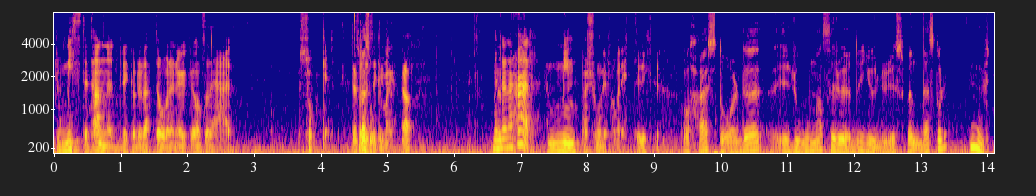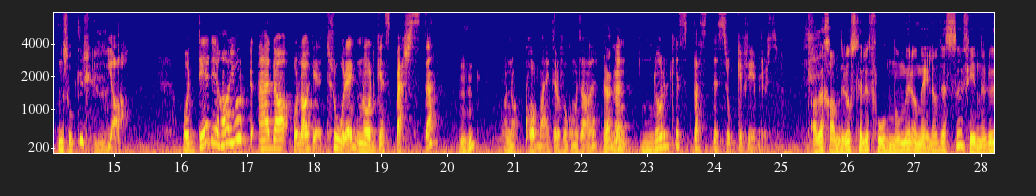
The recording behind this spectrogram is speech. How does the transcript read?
du mister tennene drikker du dette over en uke. Altså det er sukker. Dette er sukker. Ja, Men denne her er min personlige favoritt. riktig. Og her står det Romas røde julerusmenn. Der står det uten sukker. Ja. Og det de har gjort, er da å lage, tror jeg, Norges beste Mhm. Og nå kommer jeg til å få kommentarer, Ja, ja. men Norges beste sukkerfrie brus. Alejandros telefonnummer og mailadresse finner du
